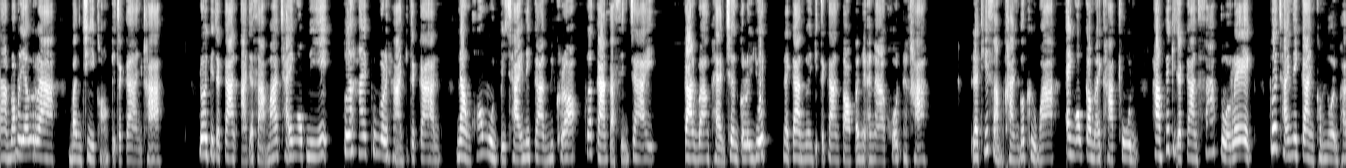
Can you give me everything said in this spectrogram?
ตามรอบระยะเวลาบัญชีของกิจการค่ะ โดยกิจการอาจจะสามารถใช้งบนี้ เพื่อให้ผู้บริหารกิจการนำข้อมูลไปใช้ในการวิเคราะห์ เพื่อการตัดสินใจ การวางแผนเชิงกลยุทธ์ ในการดำเนินกิจการต่อไปในอนาคตนะคะ และที่สำคัญก็คือว่าไอ้งบกำไรขาดทุนทำให้กิจการทราบตัวเลข เพื่อใช้ในการคำนวณภา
